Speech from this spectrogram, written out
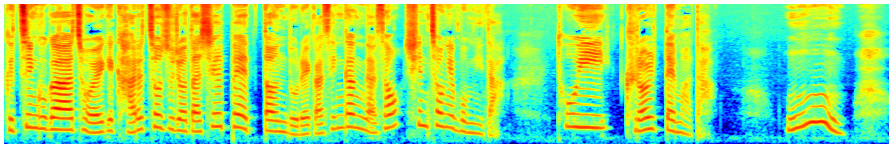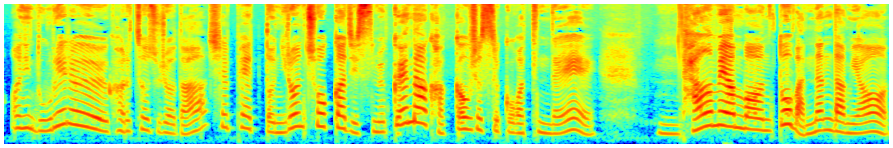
그 친구가 저에게 가르쳐 주려다 실패했던 노래가 생각나서 신청해 봅니다. 토이 그럴 때마다. 오, 아니 노래를 가르쳐 주려다 실패했던 이런 추억까지 있으면 꽤나 가까우셨을 것 같은데 음, 다음에 한번 또 만난다면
